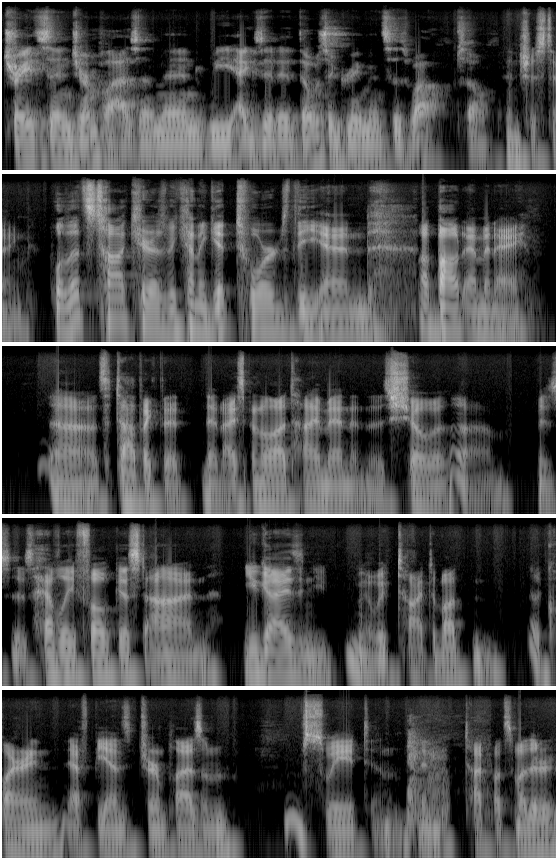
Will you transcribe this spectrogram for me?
traits and germplasm and we exited those agreements as well. So interesting. Well let's talk here as we kind of get towards the end about m&a uh, it's a topic that that I spend a lot of time in, and this show um, is, is heavily focused on you guys. And you, you know, we've talked about acquiring FBN's germplasm suite, and, and talked about some other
